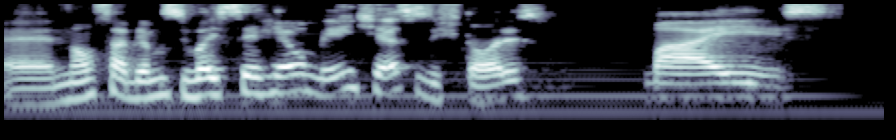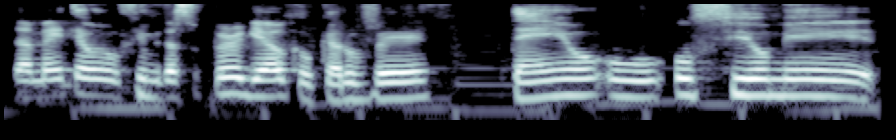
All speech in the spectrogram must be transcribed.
É, não sabemos se vai ser realmente essas histórias, mas também tem o filme da Supergirl que eu quero ver. Tem o, o, filme.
